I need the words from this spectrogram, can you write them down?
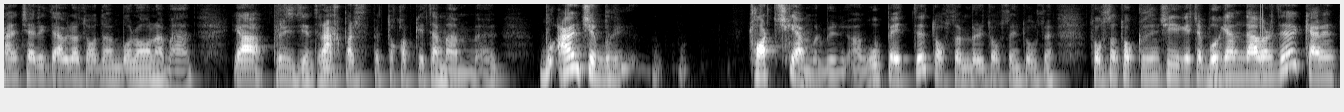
qanchalik davlat odami bo'la olaman? Yo prezident rahbar sifatida qolib ketamanmi? Bu ancha tortishgan buni u paytda to'qson bir to'qson to'qson to'qson to'qqizinchi yilgacha bo'lgan davrda karent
